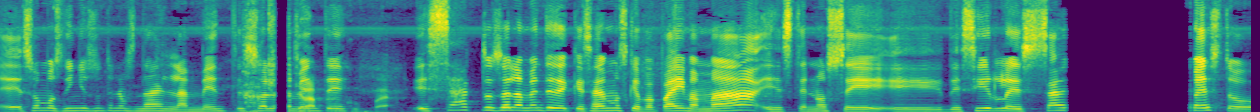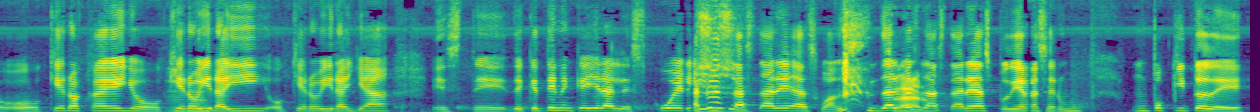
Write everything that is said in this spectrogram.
eh, somos niños no tenemos nada en la mente, ah, solamente exacto, solamente de que sabemos que papá y mamá, este, no sé, eh, decirles, ¿sabes? esto o quiero acá ello o quiero ir ahí o quiero ir allá este de que tienen que ir a la escuela tal vez las tareas Juan tal vez las tareas pudieran ser un, un poquito de,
